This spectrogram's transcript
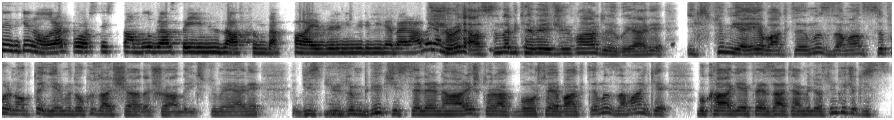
Siz genel olarak Borsa İstanbul'u biraz değindiniz aslında faizlerin indirimiyle beraber ama Şöyle aslında bir teveccüh var Duygu. Yani XTÜMYA'ya baktığımız zaman 0.29 aşağıda şu anda XTÜMYA. Yani BIST 100'ün büyük hisselerini hariç olarak borsaya baktığımız zaman ki bu KGF zaten biliyorsun küçük his-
